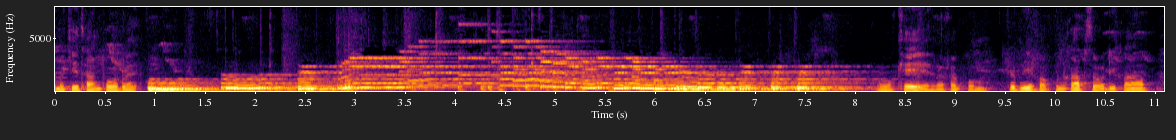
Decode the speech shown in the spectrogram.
เมื่อกี้ทานโพสไว้ เคนะครับผม คลิปนี้ขอบคุณครับ สวัสดีครับ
